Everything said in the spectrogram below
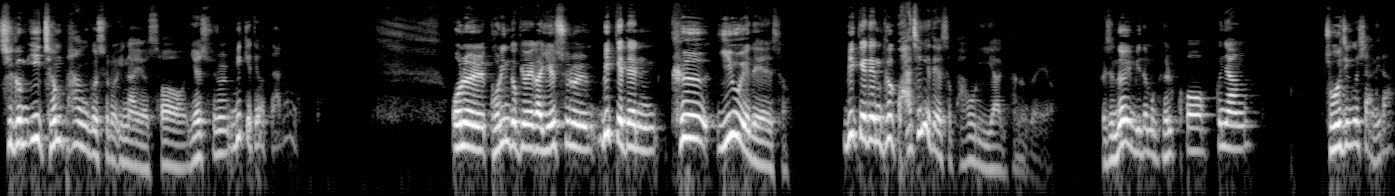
지금 이 전파한 것으로 인하여서 예수를 믿게 되었다는 겁니다. 오늘 고린도 교회가 예수를 믿게 된 그 이유에 대해서 믿게 된 그 과정에 대해서 바울이 이야기하는 거예요. 그래서 너희 믿음은 결코 그냥 주어진 것이 아니라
